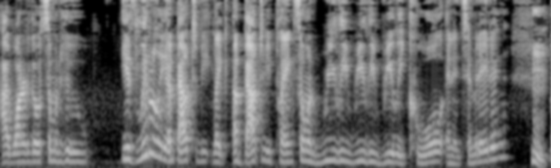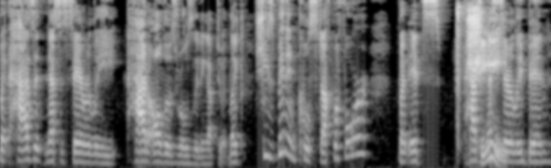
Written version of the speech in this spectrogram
I wanted to go with someone who is literally about to be like about to be playing someone really really really cool and intimidating hmm. but hasn't necessarily had all those roles leading up to it like she's been in cool stuff before but it's hasn't she? necessarily been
